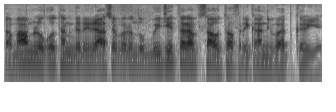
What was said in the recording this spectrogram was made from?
તમામ લોકો થનગની રહ્યા છે, પરંતુ બીજી તરફ સાઉથ આફ્રિકાની વાત કરીએ.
